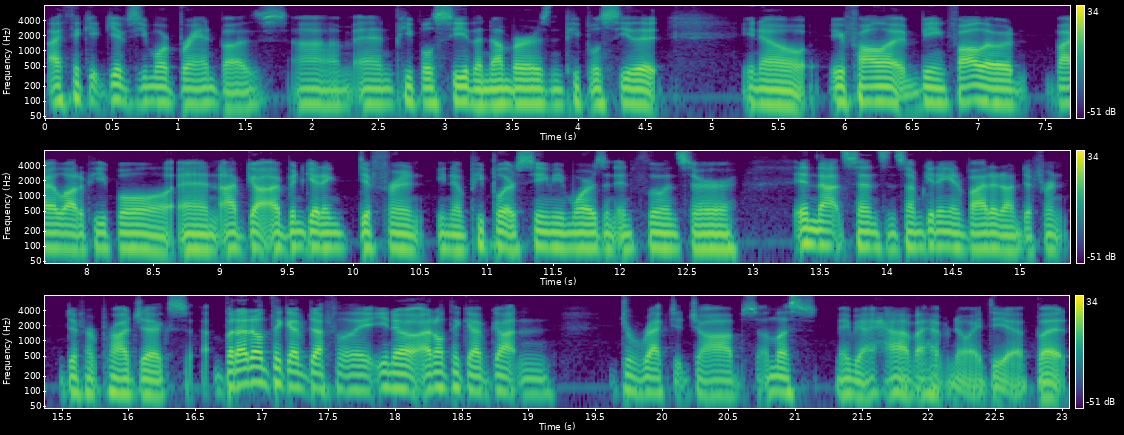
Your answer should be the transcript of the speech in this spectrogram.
I think it gives you more brand buzz, um, and people see the numbers and people see that you know you're follow being followed by a lot of people and I've got I've been getting different, you know, people are seeing me more as an influencer in that sense and so I'm getting invited on different different projects. But I don't think I've definitely, you know, I don't think I've gotten direct jobs unless maybe I have, I have no idea, but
